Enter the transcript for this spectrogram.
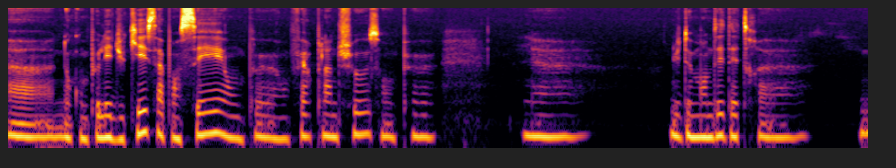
Euh, donc on peut l'éduquer, sa pensée, on peut en faire plein de choses, on peut lui demander d'être euh,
